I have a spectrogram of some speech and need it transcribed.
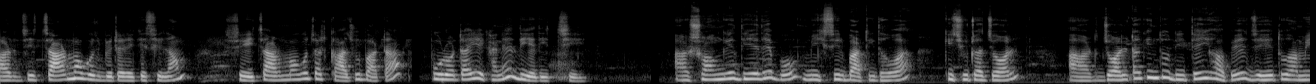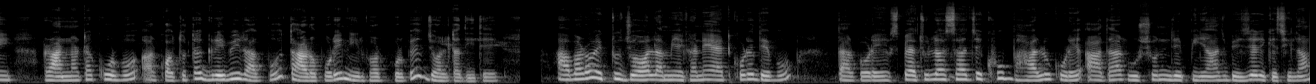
আর যে চার মগজ বেটে রেখেছিলাম, সেই চার মগজ আর কাজু বাটা পুরোটাই এখানে দিয়ে দিচ্ছি। আর সঙ্গে দিয়ে দেব মিক্সির বাটি ধোয়া, কিছুটা জল আর জলটা কিন্তু দিতেই হবে, যেহেতু আমি রান্নাটা করব আর কতটা গ্রেভি রাখব তার ওপরে নির্ভর করবে জলটা দিতে। আবারও একটু জল আমি এখানে অ্যাড করে দেব। তারপরে স্প্যাচুলার সাহায্যে খুব ভালো করে আদা, রসুন, যে পেঁয়াজ ভেজে রেখেছিলাম,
